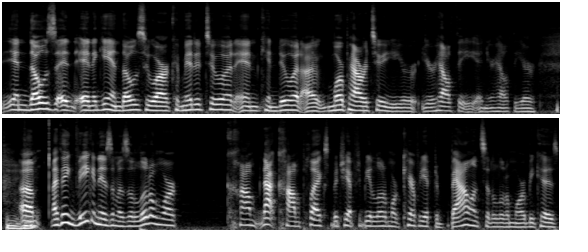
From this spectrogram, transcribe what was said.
and those and, and again those who are committed to it and can do it, I, more power to you. You're you're healthy and you're healthier. Um, I think veganism is a little more com- not complex, but you have to be a little more careful. You have to balance it a little more because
